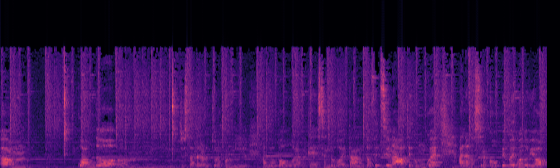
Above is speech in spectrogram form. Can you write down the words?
um, quando um, stata la rottura con Neil avevo paura perché essendo voi tanto affezionate comunque alla nostra coppia poi quando vi ho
